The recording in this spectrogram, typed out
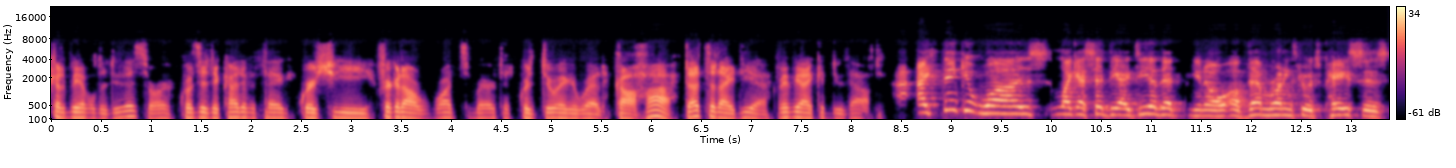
going to be able to do this, or was it a kind of a thing where she figured out what Samaritan was doing and went, aha, that's an idea. Maybe I could do that. I think it was, like I said, the idea that, you know, of them running through its paces,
